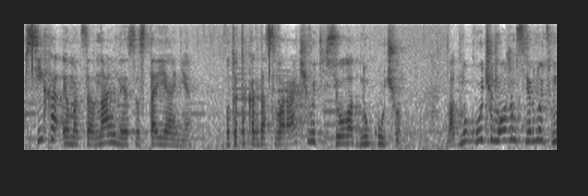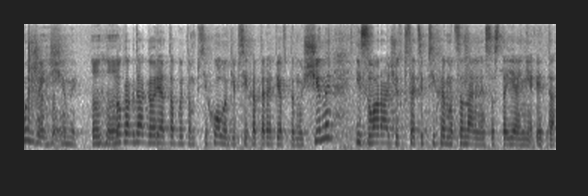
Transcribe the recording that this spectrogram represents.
психоэмоциональное состояние, вот это когда сворачивают все в одну кучу. В одну кучу можем свернуть мы, женщины. Uh -huh. Но когда говорят об этом психологи, психотерапевты, мужчины, и сворачивают, кстати, психоэмоциональное состояние, это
